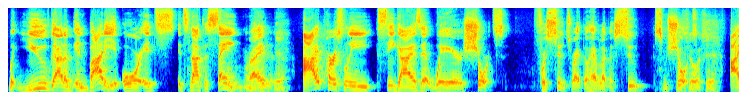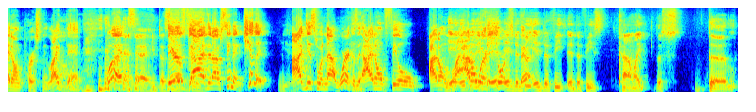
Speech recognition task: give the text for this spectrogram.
But you've got to embody it, or it's it's not the same, mm, right? yeah. I personally see guys that wear shorts for suits, right? They'll have like a suit, some shorts. shorts, yeah. I don't personally like that, um, but Yeah, he there's that too. guys that I've seen that kill it. Yeah. I just would not wear because I don't feel I don't like I don't wear it, shorts. It, defeat, it defeats it defeats kind of like the the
